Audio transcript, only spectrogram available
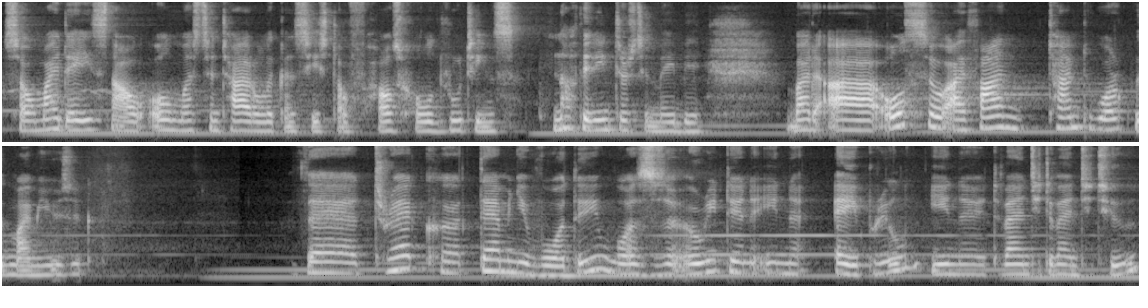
So my days now almost entirely consist of household routines. Nothing interesting, maybe, but uh, also I find time to work with my music. The track uh, Temni Vody was written in April in 2022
